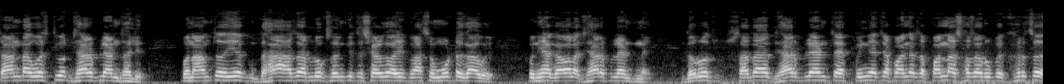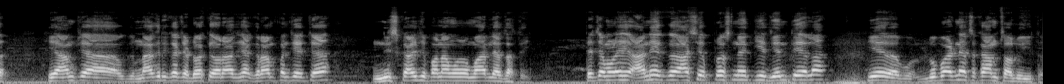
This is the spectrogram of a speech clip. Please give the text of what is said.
तांडा वस्तीवर झार प्लॅन्ट झालेत. पण आमचं एक दहा हजार लोकसंख्येचं शेळगाव हे असं मोठं गाव आहे. पण ह्या गावाला झार प्लॅन्ट नाही. दररोज साधा झार प्लॅन्टच्या पिण्याच्या पाण्याचा पन्नास हजार रुपये खर्च हे आमच्या नागरिकाच्या डोक्यावर आज ह्या ग्रामपंचायतच्या निष्काळजीपणामुळे मारल्या जाते. त्याच्यामुळे हे अनेक असे प्रश्न आहेत की जनतेला हे लुबाडण्याचं काम चालू आहे इथं.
